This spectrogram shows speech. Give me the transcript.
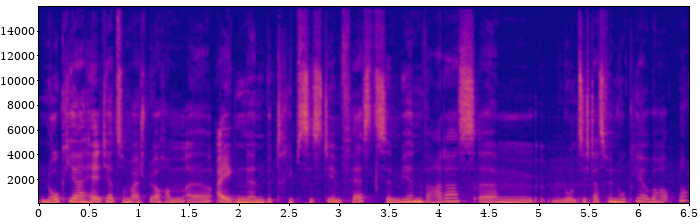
Nokia hält ja zum Beispiel auch am äh, eigenen Betriebssystem fest. Symbian war das. Ähm, lohnt sich das für Nokia überhaupt noch?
